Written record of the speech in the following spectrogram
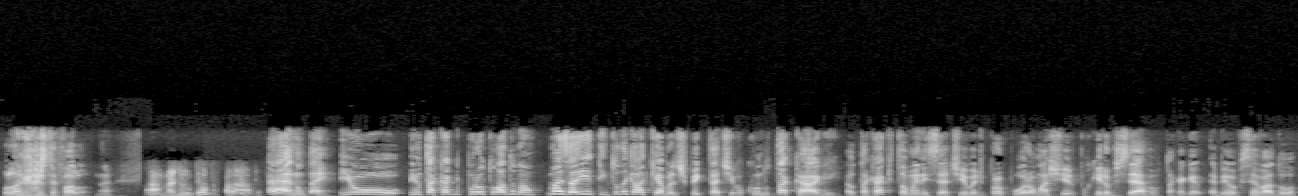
o Lancaster falou, né? Ah, mas não tem outra palavra. É, não tem. E o, e o Takagi, por outro lado, não. Mas aí tem toda aquela quebra de expectativa quando o Takagi, é o Takagi que toma a iniciativa de propor ao Mashiro, porque ele observa, o Takagi é bem observador,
